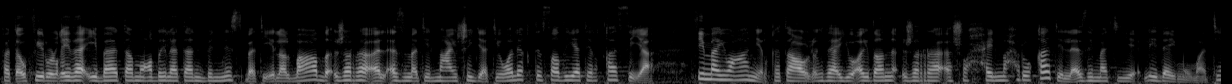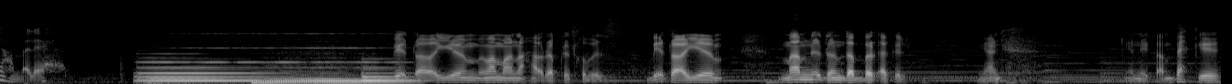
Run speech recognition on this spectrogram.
فتوفير الغذاء بات معضلة بالنسبة إلى البعض جراء الأزمة المعيشية والاقتصادية القاسية فيما يعاني القطاع الغذائي أيضا جراء شح المحروقات اللازمة لديمومة عمله. بيقطع أيام ما معنا حق ربطة خبز؟ بيقطع أيام ما بنقدر ندبر أكل. يعني يعني عم بحكي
